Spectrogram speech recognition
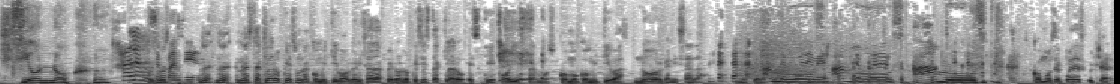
¿Sí o no? Jálanos Pues en no, pandera. no- no- no está claro que es una comitiva organizada, pero lo que sí está claro es que hoy estamos como comitiva no organizada. Me queda claro. Se puede ver. ¡Vamos! ¡Vamos! Como se puede escuchar.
